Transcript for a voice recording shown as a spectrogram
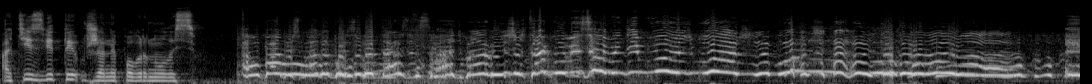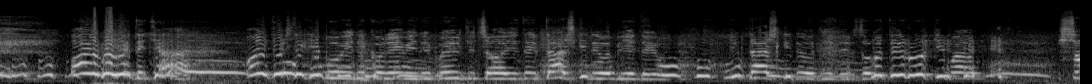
а ті звідти вже не повернулись. А у бабусь надо буде золотався свадьба, а він же так повезя мені, боже, боже, боже, ой, ти дорога. Ой, ой, ти ж таки був, і не курив, і не пив, і чого, і ти пташки не обідав, і пташки не обідав, золоті руки мав. Що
